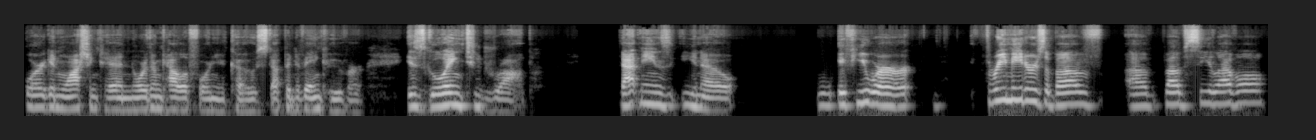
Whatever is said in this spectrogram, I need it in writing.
Oregon, Washington, Northern California coast up into Vancouver is going to drop. That means, you know, if you were three meters above above sea level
